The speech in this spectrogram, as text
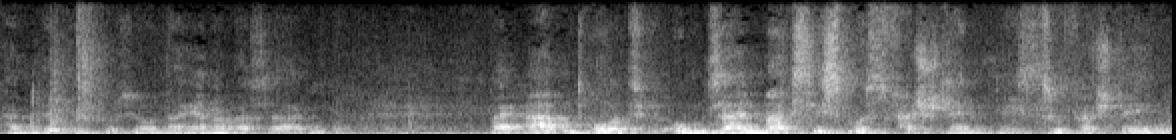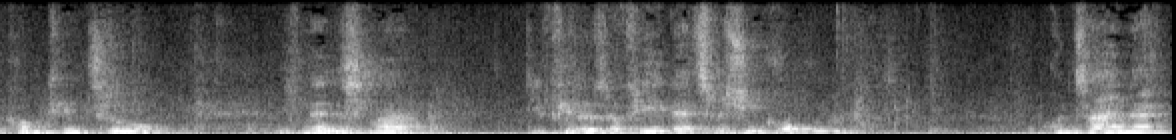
kann der Diskussion nachher noch was sagen. Bei Abendrot, um sein Marxismusverständnis zu verstehen, kommt hinzu, ich nenne es mal die Philosophie der Zwischengruppen und seine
